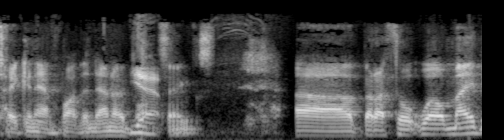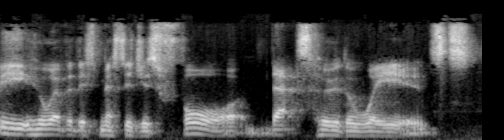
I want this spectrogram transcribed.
taken out by the nanobot Yeah. things. Uh, but I thought, well, maybe whoever this message is for, that's who the "we" is.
